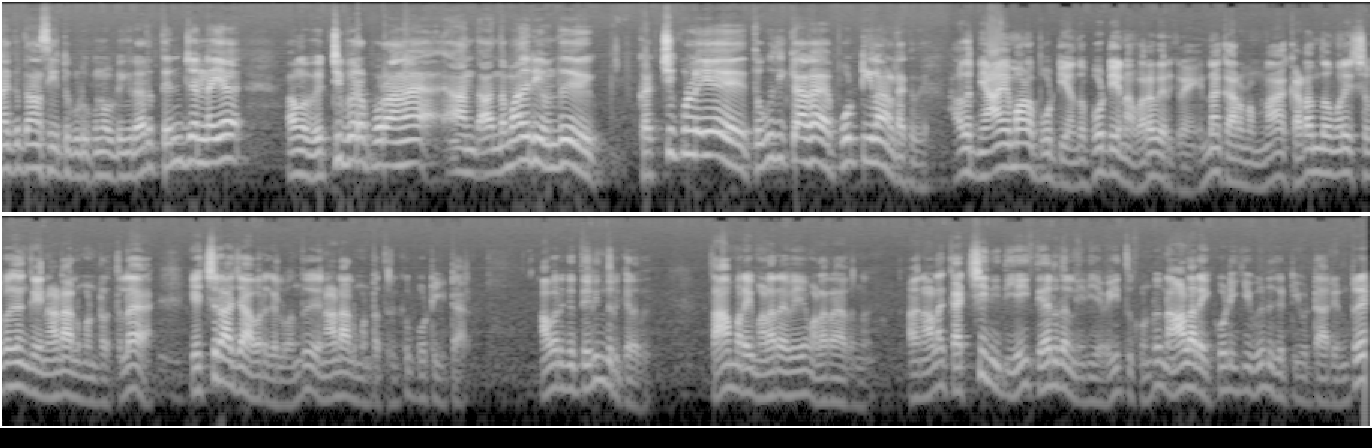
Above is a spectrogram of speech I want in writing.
எனக்கு தான் சீட்டு கொடுக்கணும் அப்படிங்கிறாரு. தென் சென்னையை அவங்க வெற்றி பெற போகிறாங்க அந்த அந்த மாதிரி வந்து கட்சிக்குள்ளேயே தொகுதிக்காக போட்டிலாம் நடக்குது. அது நியாயமான போட்டி. அந்த போட்டியை நான் வரவேற்கிறேன். என்ன காரணம்னா கடந்த முறை சிவகங்கை நாடாளுமன்றத்தில் எச் ராஜா அவர்கள் வந்து நாடாளுமன்றத்திற்கு போட்டியிட்டார். அவருக்கு தெரிந்திருக்கிறது. தாமரை மலரவே மலராதுன்னு. அதனால் கட்சி நிதியை தேர்தல் நிதியை வைத்துக்கொண்டு நாலரை கோடிக்கு வீடு கட்டிவிட்டார் என்று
